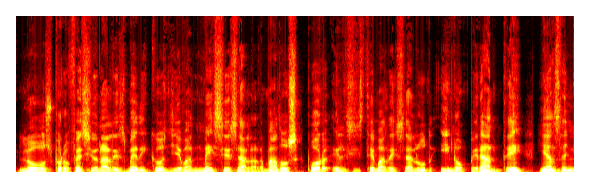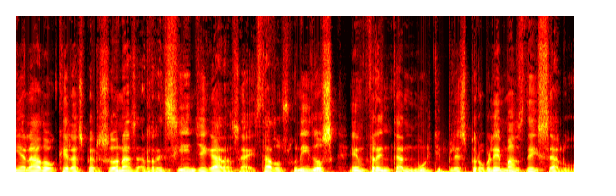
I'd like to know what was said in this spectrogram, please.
Los profesionales médicos llevan meses alarmados por el sistema de salud inoperante y han señalado que las personas recién llegadas a Estados Unidos enfrentan múltiples problemas de salud.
